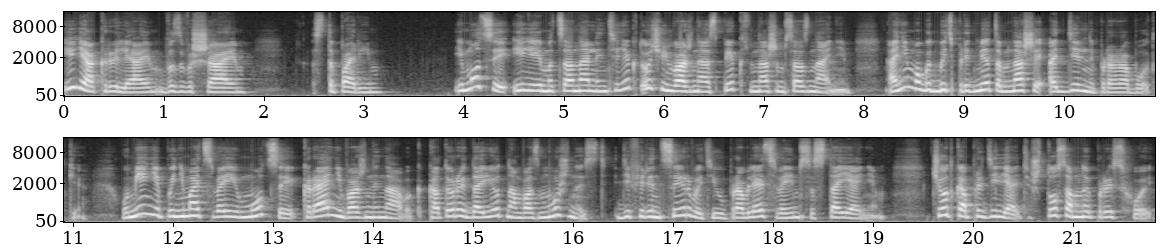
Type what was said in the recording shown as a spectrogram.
или окрыляем, возвышаем, стопорим. Эмоции или эмоциональный интеллект – очень важный аспект в нашем сознании. Они могут быть предметом нашей отдельной проработки. Умение понимать свои эмоции – крайне важный навык, который дает нам возможность дифференцировать и управлять своим состоянием четко определять, что со мной происходит,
